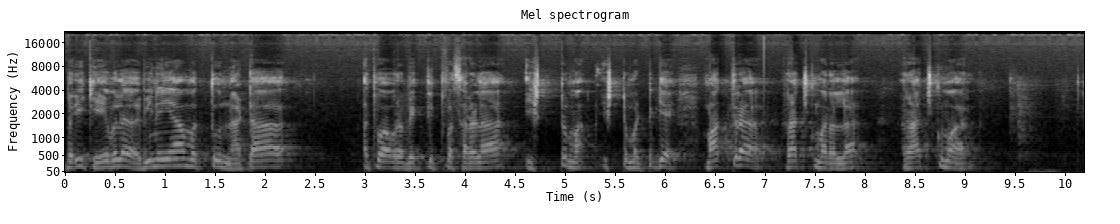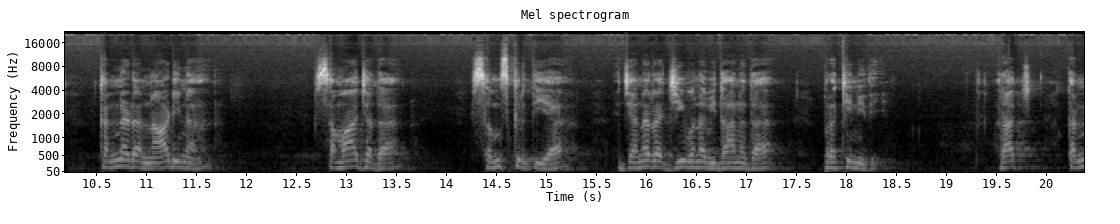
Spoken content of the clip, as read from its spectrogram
ಬರೀ ಕೇವಲ ಅಭಿನಯ ಮತ್ತು ನಟ ಅಥವಾ ಅವರ ವ್ಯಕ್ತಿತ್ವ ಸರಳ, ಇಷ್ಟು ಮ, ಇಷ್ಟು ಮಟ್ಟಿಗೆ ಮಾತ್ರ ರಾಜ್ಕುಮಾರ್ ಅಲ್ಲ. ರಾಜ್ಕುಮಾರ್ ಕನ್ನಡ ನಾಡಿನ ಸಮಾಜದ, ಸಂಸ್ಕೃತಿಯ, ಜನರ ಜೀವನ ವಿಧಾನದ ಪ್ರತಿನಿಧಿ. ರಾಜ್, ಕನ್,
